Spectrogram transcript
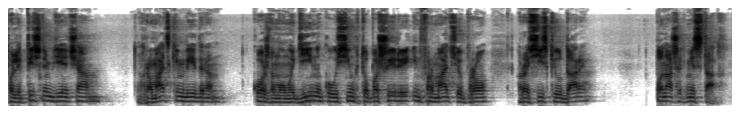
політичним діячам, громадським лідерам, кожному медійнику, усім, хто поширює інформацію про російські удари по наших містах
